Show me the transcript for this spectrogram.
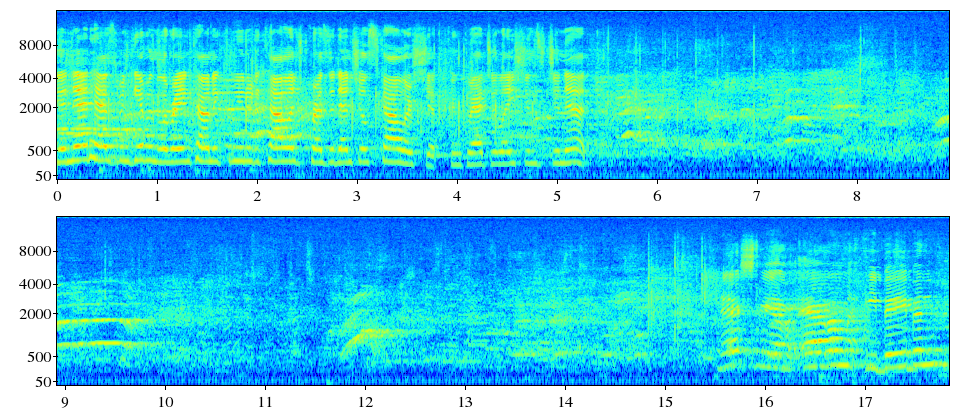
Jeanette has been given the Lorain County Community College Presidential Scholarship. Congratulations, Jeanette. Next, we have Adam Ebaben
